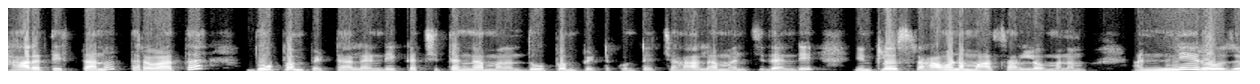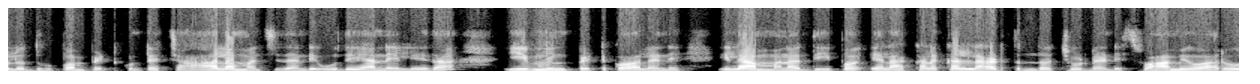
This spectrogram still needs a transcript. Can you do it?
హారతిస్తాను. తర్వాత ధూపం పెట్టాలండి. ఖచ్చితంగా మనం ధూపం పెట్టుకుంటే చాలా మంచిదండి. ఇంట్లో శ్రావణ మాసాల్లో మనం అన్ని రోజులు ధూపం పెట్టుకుంటే చాలా మంచిదండి. ఉదయాన్నే లేదా ఈవినింగ్ పెట్టుకోవాలండి. ఇలా మన దీపం ఎలా కళకళలాడుతుందో చూడండి. స్వామివారు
